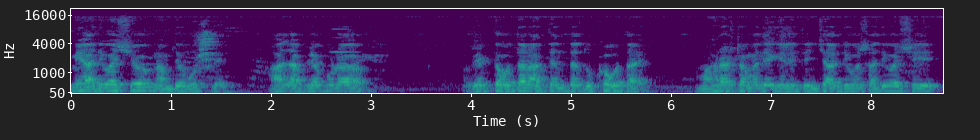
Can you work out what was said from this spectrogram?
मी आदिवासी युवक नामदेव भोसले. आज आपल्या पुढं व्यक्त होताना अत्यंत दुःख होत आहे. महाराष्ट्रामध्ये गेले तीन चार दिवस आदिवासी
